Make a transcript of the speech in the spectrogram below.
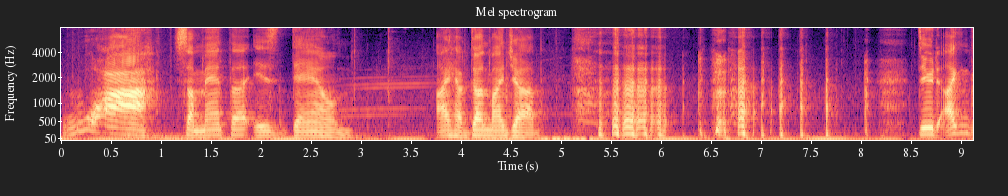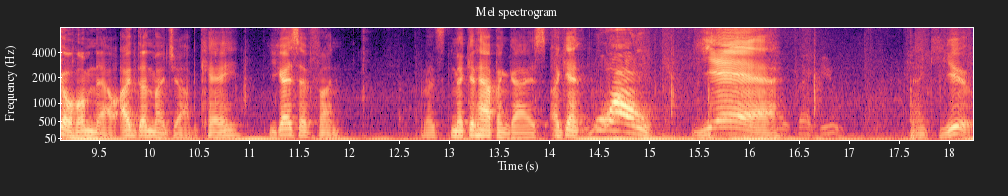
Wah! Samantha is down. I have done my job. Dude, I can go home now. I've done my job, okay? You guys have fun. Let's make it happen, guys. Again. Whoa! Yeah! Oh, thank you. Thank you.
